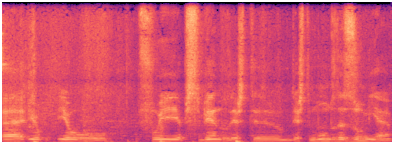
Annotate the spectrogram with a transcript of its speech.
Uh, eu, eu fui apercebendo deste, deste mundo da Zúmia,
